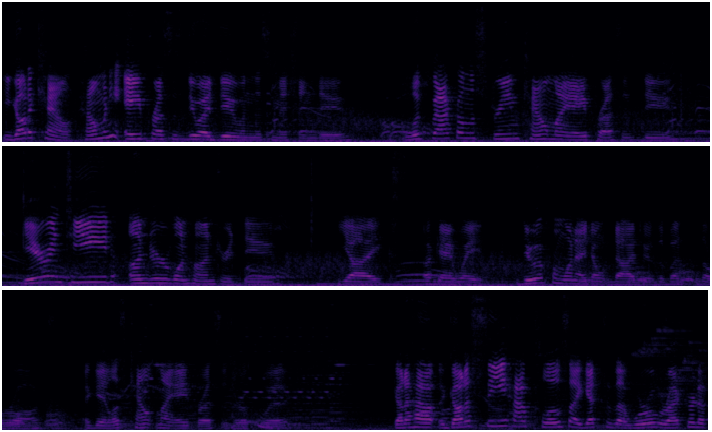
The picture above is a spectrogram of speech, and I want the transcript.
you gotta count. How many A presses do I do in this mission, dude? Look back on the stream, count my A presses, dude. Guaranteed under 100, dude. Yikes. Okay, wait. Do it from when I don't die to the the rocks. Okay, let's count my A presses real quick. Gotta have, gotta see how close I get to the world record of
